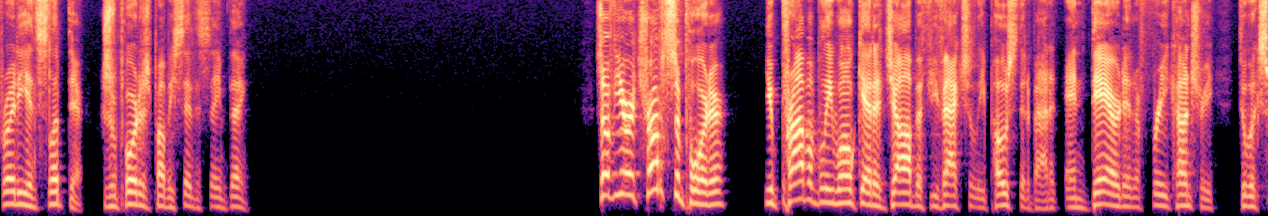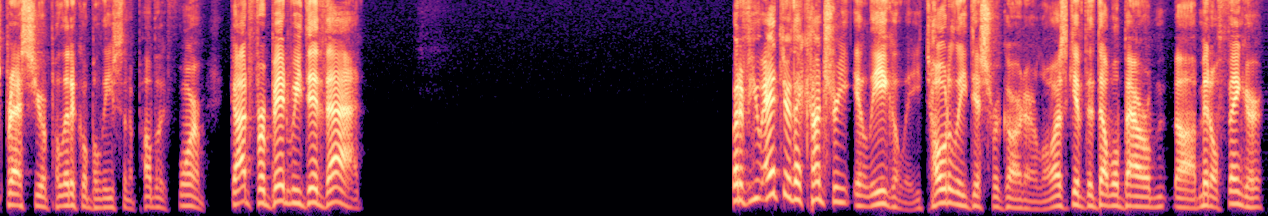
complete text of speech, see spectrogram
Freudian slip there because reporters probably say the same thing. So if you're a Trump supporter, you probably won't get a job if you've actually posted about it and dared in a free country to express your political beliefs in a public forum. God forbid we did that. But if you enter the country illegally, totally disregard our laws, give the double barrel uh, middle finger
